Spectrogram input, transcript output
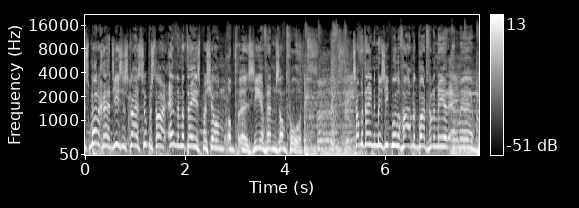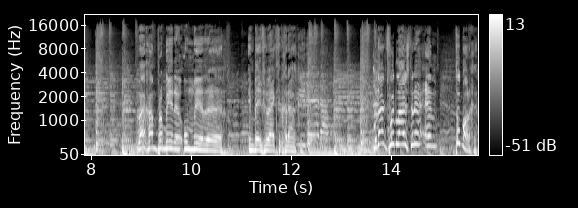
Dus morgen Jesus Christ Superstar en de Matthäus Passion op eh, ZFM Zandvoort. Zometeen de muziekboulevard met Bart van der Meer. En eh, wij gaan proberen om weer eh, in Beverwijk te geraken. Bedankt voor het luisteren en tot morgen.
